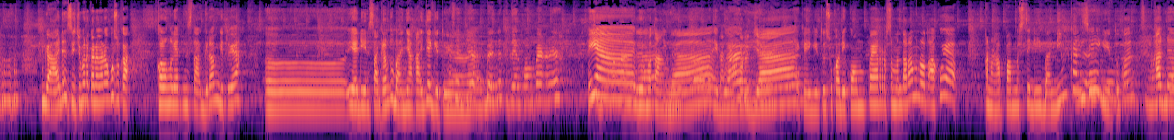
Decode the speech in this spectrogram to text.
nggak ada sih cuman kadang-kadang aku suka kalau ngeliat Instagram gitu ya eh ya di Instagram tuh banyak aja gitu ya. banyak gitu yang compare ya? Iya, ibu rumah tangga, ibu, ibu, yang kerja, kayak gitu suka di compare. Sementara menurut aku ya kenapa mesti dibandingkan sih gitu kan? Semuanya Ada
